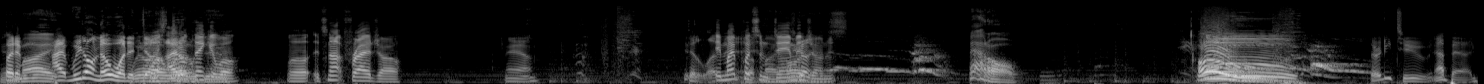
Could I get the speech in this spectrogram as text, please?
But It it, might. I, we don't know what it We don't does. I don't it'll think it will. Well, it's not fragile. Yeah. Did 11, It might put some damage heart on it. At all. Oh. 32. Not bad.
